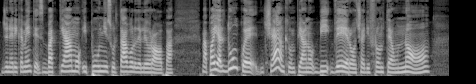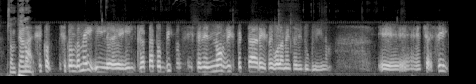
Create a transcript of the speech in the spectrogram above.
genericamente sbattiamo i pugni sul tavolo dell'Europa, ma poi al dunque c'è anche un piano B vero, cioè di fronte a un no? C'è un piano... Secondo, secondo, me il, il, trattato B consiste nel non rispettare il regolamento di Dublino. Eh, cioè, se,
